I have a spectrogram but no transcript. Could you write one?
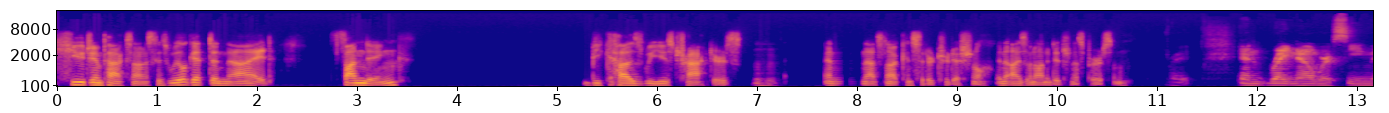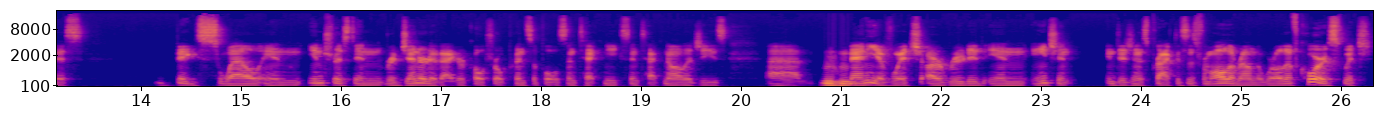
huge impacts on us because we'll get denied funding because we use tractors mm-hmm. and that's not considered traditional in the eyes of a non-indigenous person right and right now we're seeing this big swell in interest in regenerative agricultural principles and techniques and technologies, uh, mm-hmm. many of which are rooted in ancient indigenous practices from all around the world, of course, which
